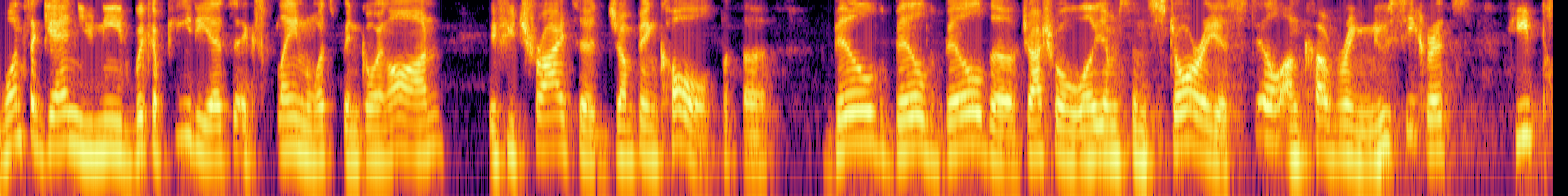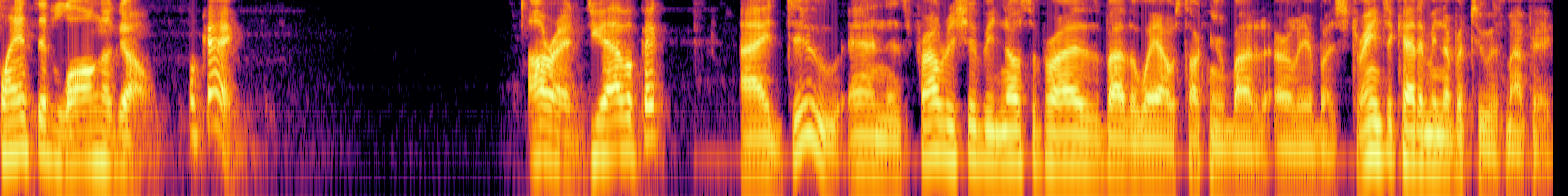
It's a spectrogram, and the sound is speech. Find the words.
once again, you need Wikipedia to explain what's been going on if you try to jump in cold. But the build, build, build of Joshua Williamson's story is still uncovering new secrets he planted long ago. Okay. All right. Do you have a pick? I do, and it probably should be no surprise by the way I was talking about it earlier, but Strange Academy number two is my pick.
